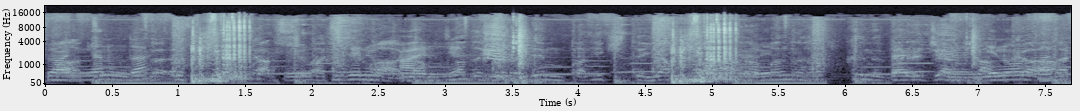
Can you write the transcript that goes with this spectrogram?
Şu an yanımda. Ee, kuzenim ayrıca. Ben, e, yeni ortak.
